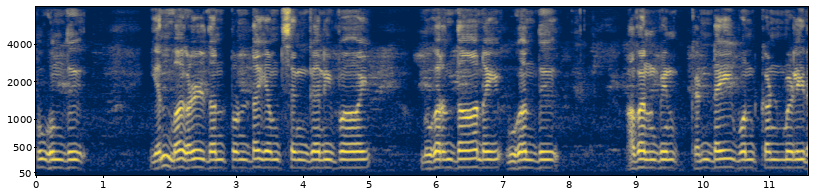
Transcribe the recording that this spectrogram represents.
புகுந்து என் மகள் தன் தொண்டயம் செங்கனிவாய் நுகர்ந்தானை உகந்து அவன்பின் கண்டை ஒன் கண்மிளிர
